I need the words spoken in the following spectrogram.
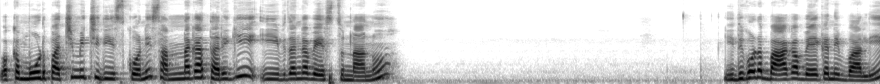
ఒక మూడు పచ్చిమిర్చి తీసుకొని సన్నగా తరిగి ఈ విధంగా వేస్తున్నాను. ఇది కూడా బాగా వేగనివ్వాలి.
